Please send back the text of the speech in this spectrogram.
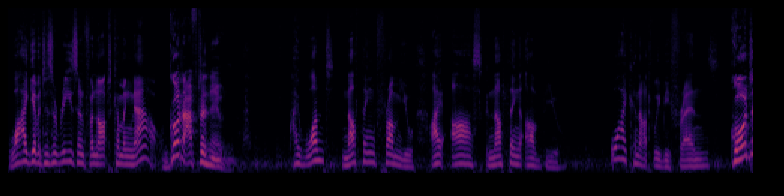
Why give it as a reason for not coming now? Good afternoon. I want nothing from you. I ask nothing of you. Why cannot we be friends? Good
